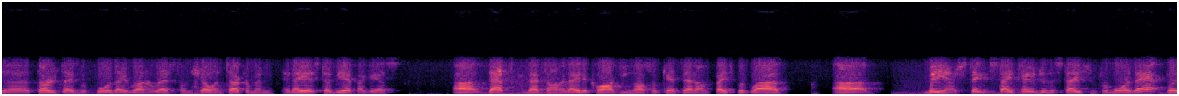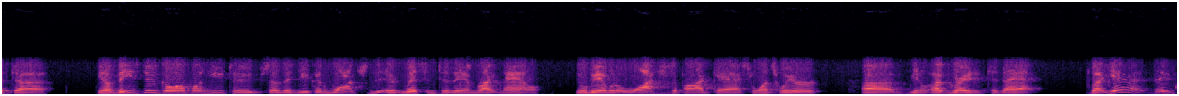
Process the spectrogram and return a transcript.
The Thursday before they run a wrestling show in Tuckerman at ASWF, I guess. Uh, that's that's on at eight o'clock. You can also catch that on Facebook Live. Uh, but you know, stay, stay tuned to the station for more of that. But uh, you know, these do go up on YouTube so that you can watch, uh, listen to them right now. You'll be able to watch the podcast once we're uh, you know upgraded to that. But yeah, dude,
